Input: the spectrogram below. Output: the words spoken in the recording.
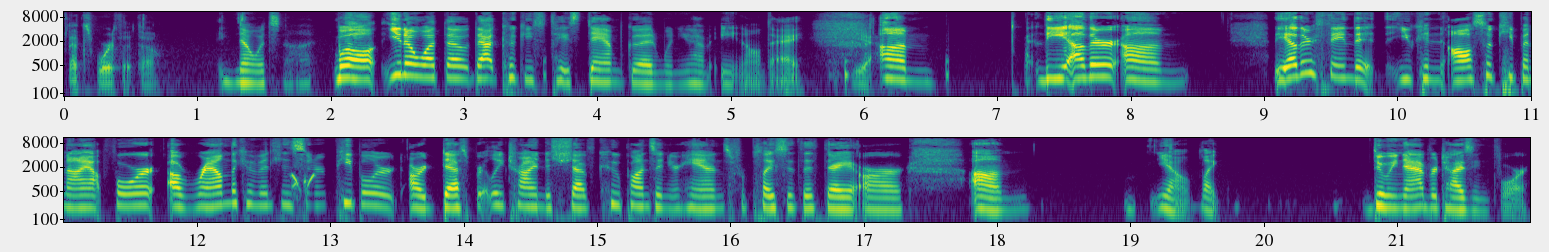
That's worth it though. No, it's not. Well, you know what though? That cookie tastes damn good when you haven't eaten all day. Yeah. Um, the other um, the other thing that you can also keep an eye out for around the convention center, people are are desperately trying to shove coupons in your hands for places that they are, um, you know, like doing advertising for.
